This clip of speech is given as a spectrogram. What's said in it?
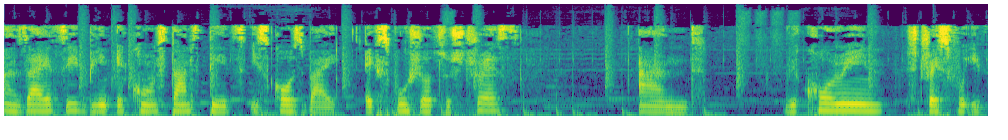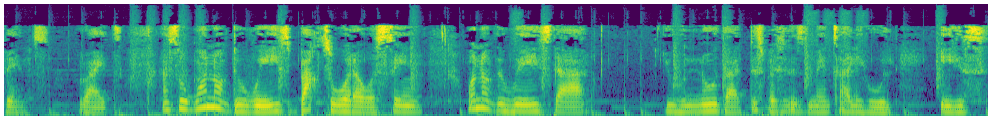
anxiety being a constant state is caused by exposure to stress and recurring stressful events right? And so one of the ways, back to what I was saying, one of the ways that you will know that this person is mentally whole is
